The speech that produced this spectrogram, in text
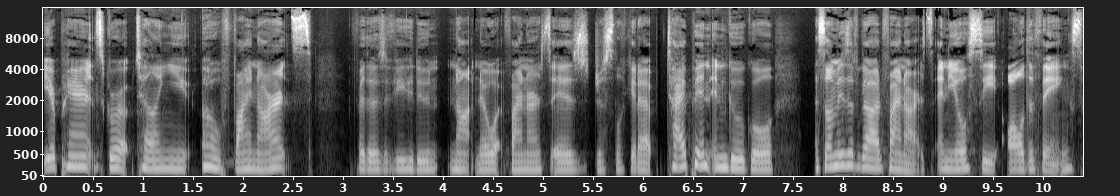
Your parents grew up telling you, oh, fine arts for those of you who do not know what fine arts is, just look it up. Type in in Google Assemblies of God Fine Arts, and you'll see all the things.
